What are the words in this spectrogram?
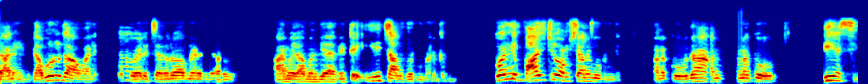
దానికి డబుల్ కావాలి. ఒకవేళ చంద్రబాబు నాయుడు గారు హామీలు అమలు చేయాలంటే ఇది చాలా దుర్మార్గం. కొన్ని పాజిటివ్ అంశాలు కూడా ఉన్నాయి. మనకు ఉదాహరణకు డిఎస్సి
